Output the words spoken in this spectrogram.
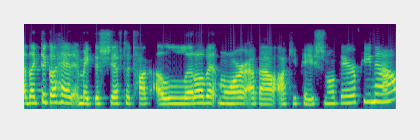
I'd like to go ahead and make the shift to talk a little bit more about occupational therapy now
